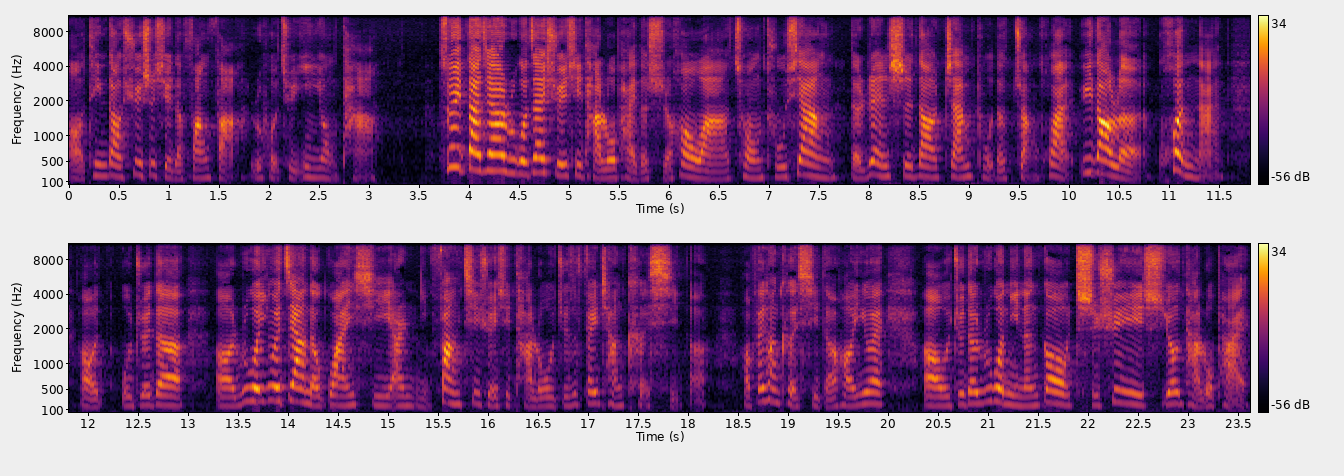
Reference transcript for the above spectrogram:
哦，听到叙事学的方法如何去应用它，所以大家如果在学习塔罗牌的时候啊，从图像的认识到占卜的转换，遇到了困难哦，我觉得呃，如果因为这样的关系而你放弃学习塔罗，我觉得是非常可惜的，好，非常可惜的哈，因为呃，我觉得如果你能够持续使用塔罗牌，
